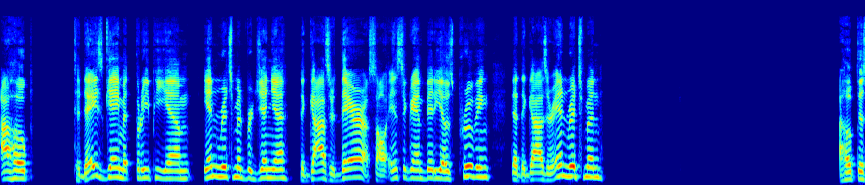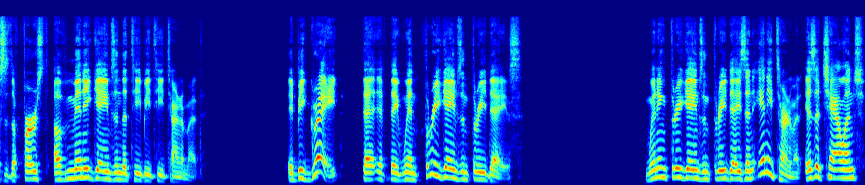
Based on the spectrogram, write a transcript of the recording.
I hope today's game at 3 p.m. in Richmond, Virginia, the guys are there. I saw Instagram videos proving that the guys are in Richmond. I hope this is the first of many games in the TBT tournament. It'd be great that if they win three games in three days. Winning three games in three days in any tournament is a challenge.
